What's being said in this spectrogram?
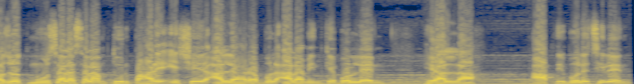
হজরত মুসা আলাহ সালাম তুর পাহাড়ে এসে আল্লাহ রাবুল আলামিনকে বললেন, হে আল্লাহ, আপনি বলেছিলেন,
